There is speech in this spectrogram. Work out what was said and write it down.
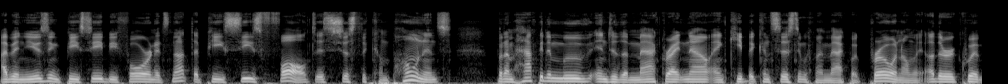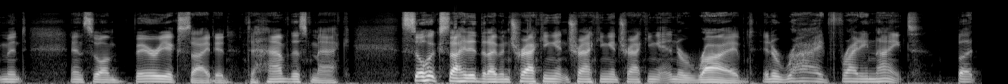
I've been using PC before, and it's not the PC's fault, it's just the components but I'm happy to move into the Mac right now and keep it consistent with my MacBook Pro and all my other equipment. And so I'm very excited to have this Mac. So excited that I've been tracking it and tracking it, tracking it, and arrived. It arrived Friday night. But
